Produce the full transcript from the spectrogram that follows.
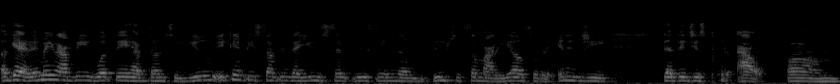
again it may not be what they have done to you. It can be something that you've simply seen them do to somebody else or the energy that they just put out. Um,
